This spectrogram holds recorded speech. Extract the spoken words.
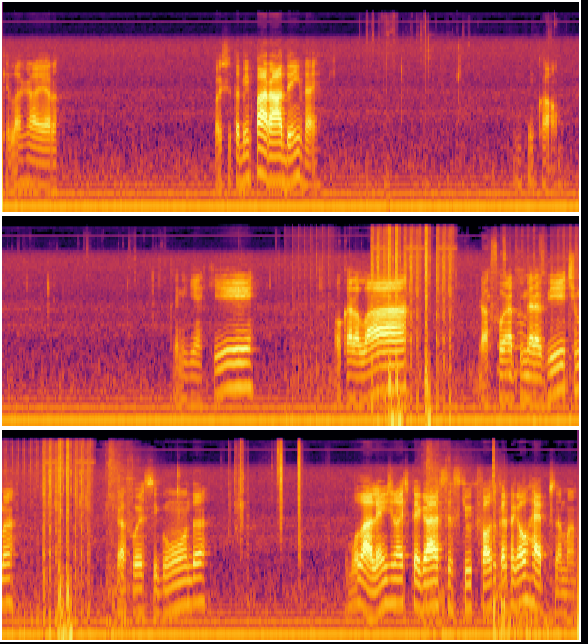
Aquele lá já era. Estar tá bem parado, hein, velho. Vamos com calma. Não tem ninguém aqui. Olha o cara lá. Já foi na primeira vítima. Já foi a segunda. Vamos lá, além de nós pegar essas kills que faltam, eu quero pegar o Raps, né, mano?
